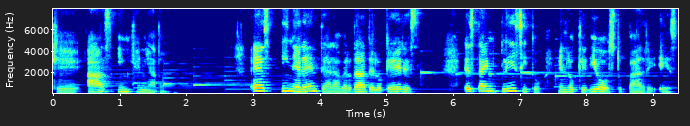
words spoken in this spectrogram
que has ingeniado es inherente a la verdad de lo que eres. está implícito en lo que Dios, tu Padre, es.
